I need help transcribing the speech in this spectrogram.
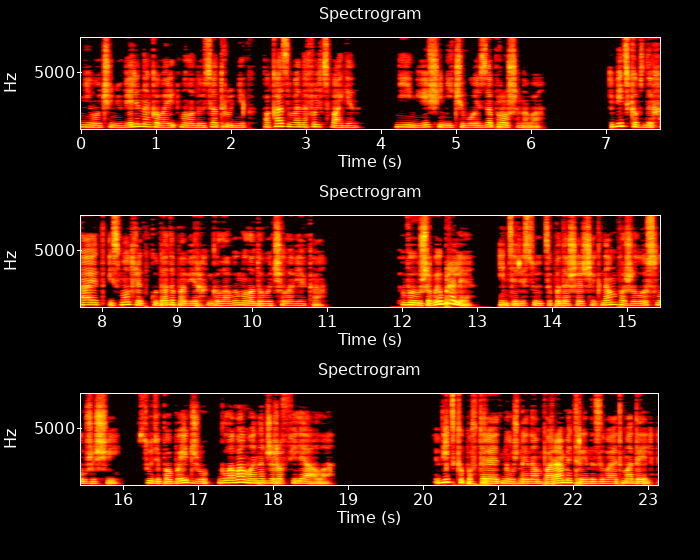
Не очень уверенно говорит молодой сотрудник, показывая на Volkswagen, не имеющий ничего из запрошенного. Витька вздыхает и смотрит куда-то поверх головы молодого человека. «Вы уже выбрали?» – интересуется подошедший к нам пожилой служащий, судя по бейджу, глава менеджеров филиала. Витька повторяет нужные нам параметры и называет модель.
